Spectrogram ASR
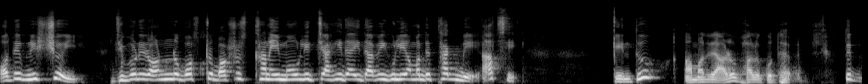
অতএব নিশ্চয়ই জীবনের অন্ন, বস্ত্র, বাসস্থান, এই মৌলিক চাহিদা, এই দাবিগুলি আমাদের থাকবে, আছে। কিন্তু আমাদের আরও ভালো করতে হবে। তো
